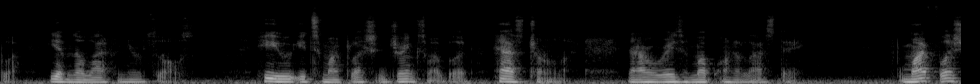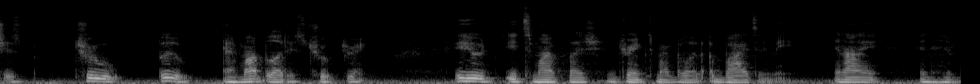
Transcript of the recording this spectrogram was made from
blood, you have no life in yourselves. He who eats my flesh and drinks my blood has eternal life, and I will raise him up on the last day. For my flesh is true food, and my blood is true drink. He who eats my flesh and drinks my blood abides in me, and I in him.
